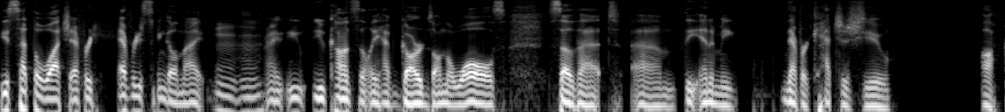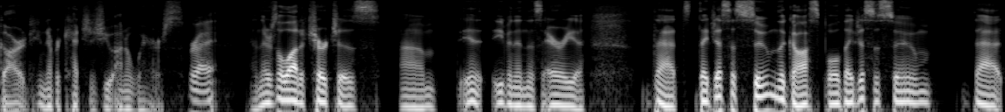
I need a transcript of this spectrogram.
you set the watch every every single night Mm-hmm. right? You you constantly have guards on the walls so that um, the enemy never catches you off guard. He never catches you unawares. Right. And there's a lot of churches um, i even in this area that they just assume the gospel. They just assume that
